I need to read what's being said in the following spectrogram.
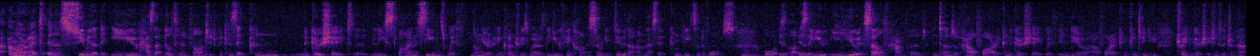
Am I right in assuming that the EU has that built-in advantage because it can negotiate at least behind the scenes with non-European countries, whereas the UK can't necessarily do that unless it completes a divorce? Mm. Or is, uh, is the EU, EU itself hampered in terms of how far it can negotiate with India or how far it can continue trade negotiations with Japan?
